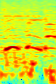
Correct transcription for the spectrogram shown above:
Isn't this stuff amazing? Introducing Galina.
